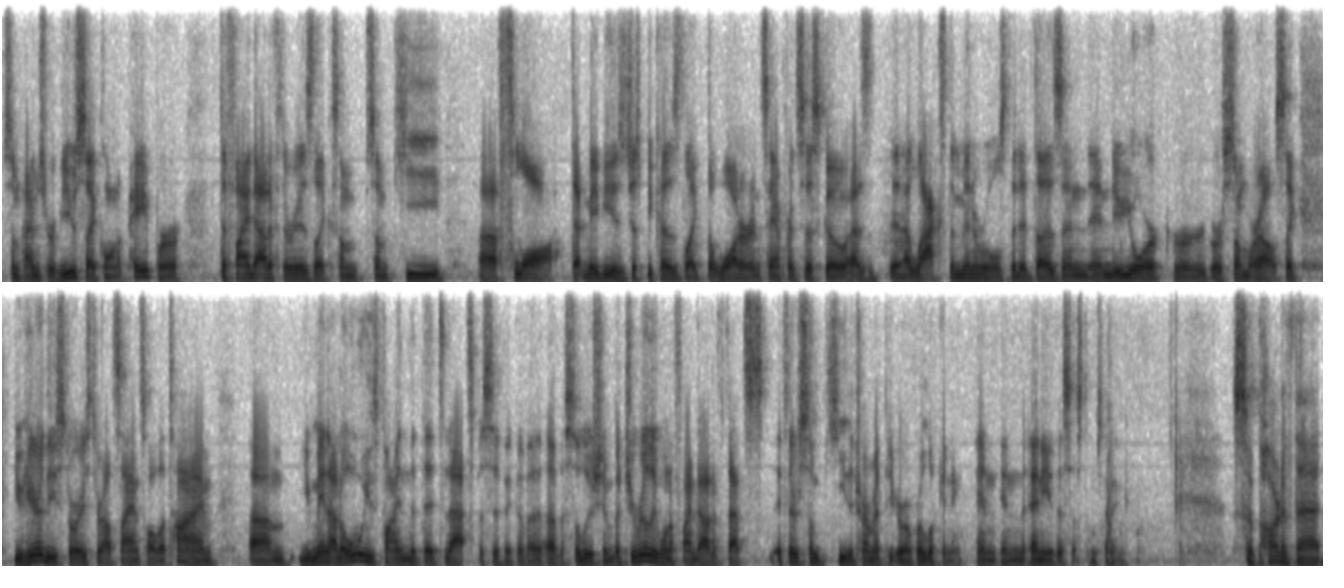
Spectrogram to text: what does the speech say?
sometimes review cycle on a paper to find out if there is like some some key uh, flaw that maybe is just because like the water in San Francisco has uh, lacks the minerals that it does in, in New York or, or somewhere else. Like you hear these stories throughout science all the time. Um, you may not always find that it's that specific of a, of a solution, but you really want to find out if that's if there's some key determinant that you're overlooking in, in any of the systems. I think. So part of that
